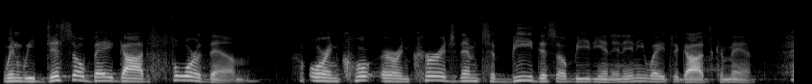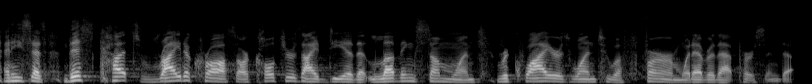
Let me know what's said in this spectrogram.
when we disobey God for them or, or encourage them to be disobedient in any way to God's command. And he says, this cuts right across our culture's idea that loving someone requires one to affirm whatever that person does.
